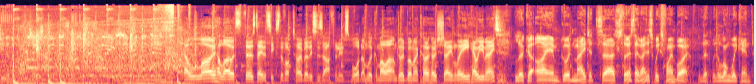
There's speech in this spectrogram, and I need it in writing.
much into the contest. Hello, hello. It's Thursday, the 6th of October. This is Afternoon Sport. I'm Luca Muller. I'm joined by my co host Shane Lee. How are you, mate? Luca, I am good, mate. It's, uh, it's Thursday, mate. This week's flown by with a, with a long weekend.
